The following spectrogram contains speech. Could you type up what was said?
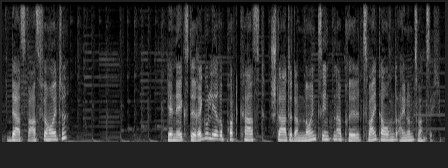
Das war's für heute. Der nächste reguläre Podcast startet am 19. April 2021.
